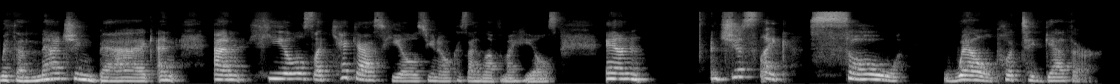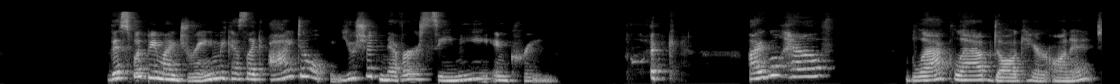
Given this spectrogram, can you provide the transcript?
with a matching bag and and heels like kick-ass heels you know because i love my heels. And just like so well put together. This would be my dream because like i don't you should never see me in cream. Like i will have black lab dog hair on it.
